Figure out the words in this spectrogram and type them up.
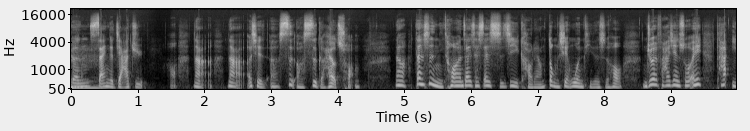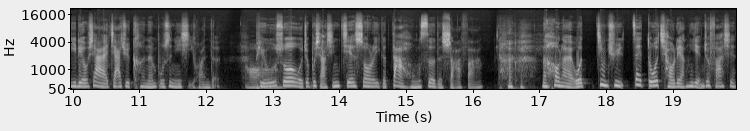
跟三个家具。好，那那而且呃四哦四个还有床。那但是你突然在在在实际考量动线问题的时候，你就会发现说，诶，他遗留下来家具可能不是你喜欢的。比如说，我就不小心接收了一个大红色的沙发，那后来我进去再多瞧两眼，就发现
